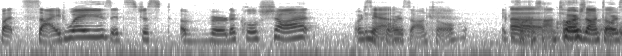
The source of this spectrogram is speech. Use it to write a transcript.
but sideways. It's just a vertical shot, or is Yeah. it horizontal? Like, Uh, Horizontal. horizontal, like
